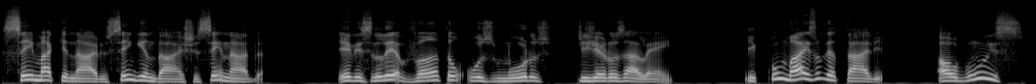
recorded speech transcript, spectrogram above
sem maquinário, sem guindaste, sem nada. Eles levantam os muros de Jerusalém. E com mais um detalhe: alguns,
